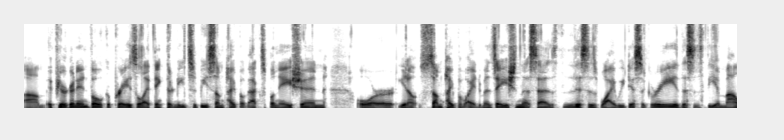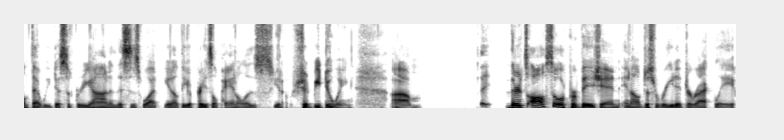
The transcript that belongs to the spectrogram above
Um, if you're going to invoke appraisal, I think there needs to be some type of explanation or, you know, some type of itemization that says this is why we disagree, this is the amount that we disagree on, and this is what, you know, the appraisal panel is, you know, should be doing. Um, there's also a provision, and I'll just read it directly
